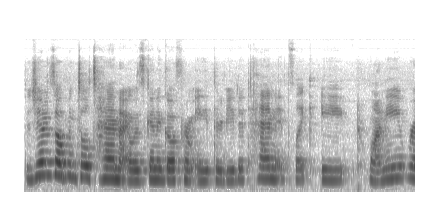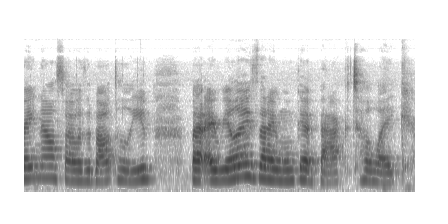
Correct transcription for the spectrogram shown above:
the gym is open till 10. I was going to go from 8.30 to 10. It's like 8.20 right now, so I was about to leave. But I realized that I won't get back till like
